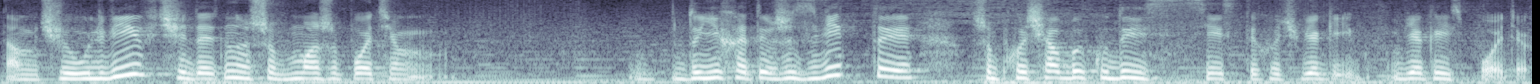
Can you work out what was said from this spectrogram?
там, чи у Львів, чи десь, ну, щоб може потім доїхати вже звідти, щоб хоча б кудись сісти, хоч в, який, в якийсь потяг.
